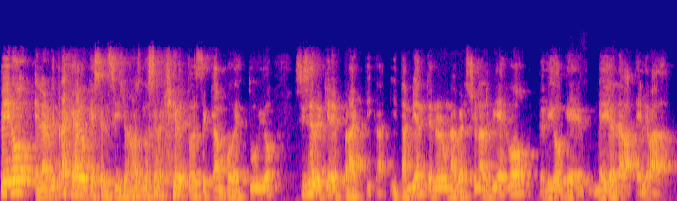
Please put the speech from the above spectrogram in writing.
pero el arbitraje es algo que es sencillo, ¿no? no se requiere todo ese campo de estudio, sí se requiere práctica y también tener una versión al riesgo, te digo que medio elevada.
